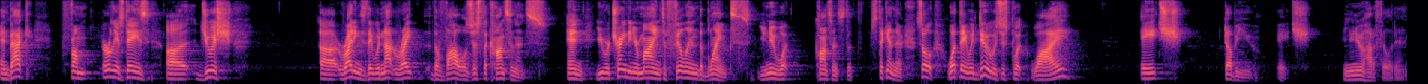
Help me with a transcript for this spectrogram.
And back from earliest days, uh, Jewish uh, writings, they would not write the vowels, just the consonants. And you were trained in your mind to fill in the blanks. You knew what consonants to stick in there. So what they would do is just put Y, H, W, H. And you knew how to fill it in.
